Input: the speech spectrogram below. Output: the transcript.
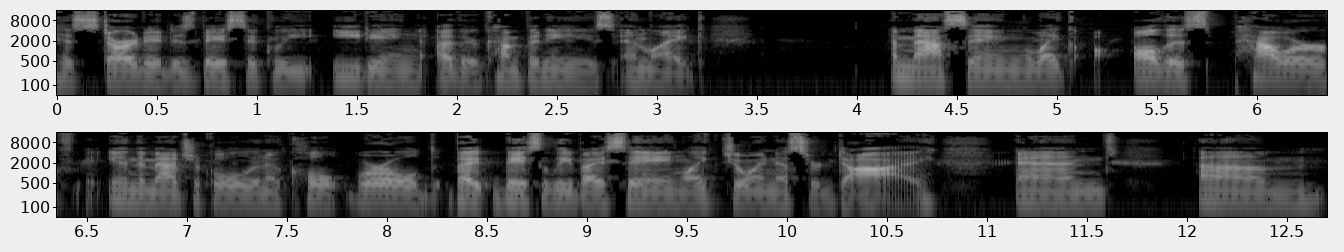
has started is basically eating other companies and like amassing like all this power in the magical and occult world by basically by saying like join us or die. And um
